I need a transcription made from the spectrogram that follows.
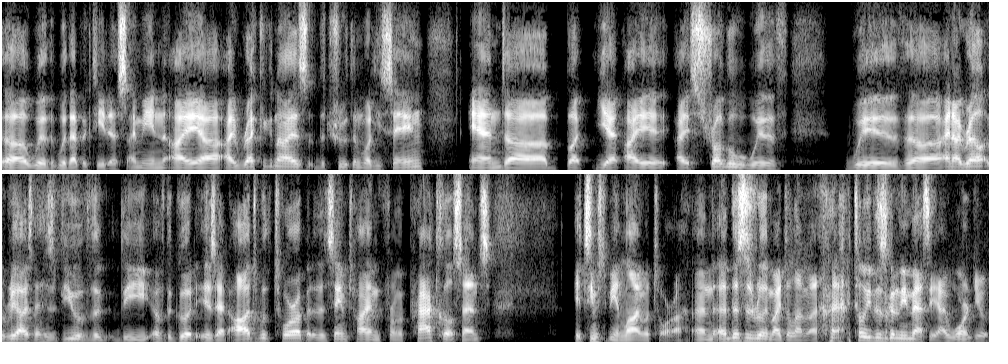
uh, with with Epictetus. I mean, I uh, I recognize the truth in what he's saying, and uh, but yet I I struggle with with uh, and I re- realize that his view of the the of the good is at odds with Torah, but at the same time, from a practical sense, it seems to be in line with Torah. And, and this is really my dilemma. I told you this is going to be messy. I warned you.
